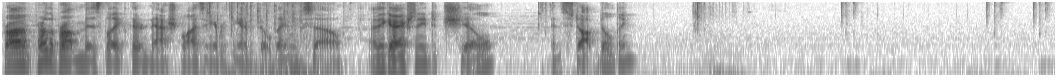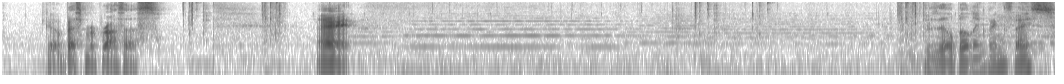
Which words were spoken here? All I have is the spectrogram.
Part of the problem is, like, they're nationalizing everything I'm building, so I think I actually need to chill and stop building. Go Bessemer process. Alright. Brazil building things, nice.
